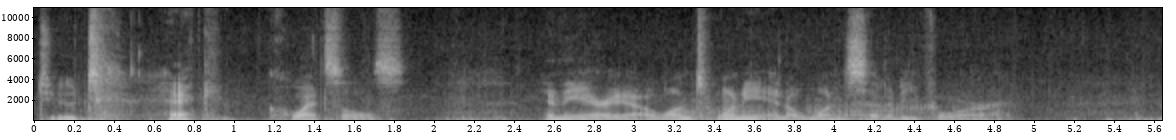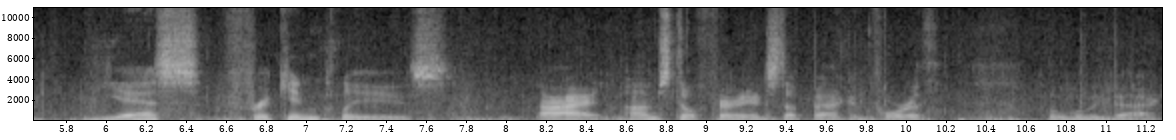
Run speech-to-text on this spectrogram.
two tech Quetzals in the area, a 120 and a 174. Yes, frickin' please. Alright, I'm still ferrying stuff back and forth, but we'll be back.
